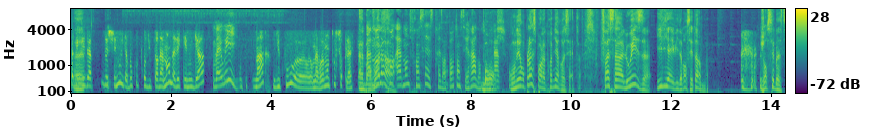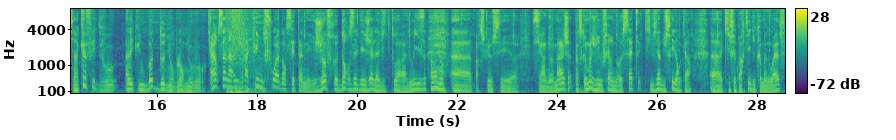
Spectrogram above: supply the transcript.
Avec Euh, des de chez nous, il y a beaucoup de producteurs d'amandes avec les nougats. Bah oui. Marc, du coup, euh, on a vraiment tout sur place. ben amande, voilà. fran- amande française, très important, c'est rare dans Bon, on est en place pour la première recette. Face à Louise, il y a évidemment cet homme. Jean-Sébastien, que faites-vous avec une botte d'oignons blancs nouveaux Alors ça n'arrivera qu'une fois dans cette année. J'offre d'ores et déjà la victoire à Louise Oh non. euh, parce que c'est euh, c'est un hommage. Parce que moi je vais vous faire une recette qui vient du Sri Lanka, euh, qui fait partie du Commonwealth,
